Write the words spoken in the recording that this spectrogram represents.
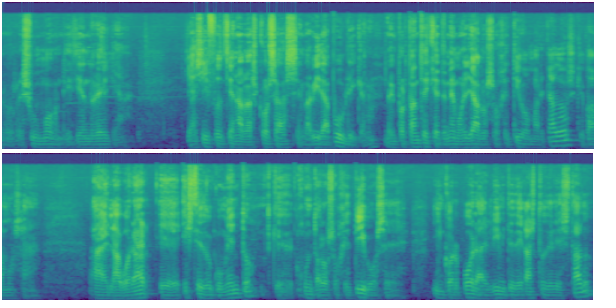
Lo resumo diciéndole que, así funcionan las cosas en la vida pública. Lo importante es que tenemos ya los objetivos marcados, que vamos a, a elaborar este documento que junto a los objetivos incorpora el límite de gasto del Estado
